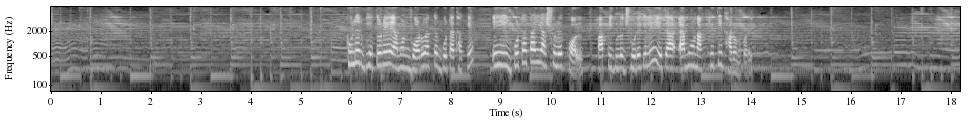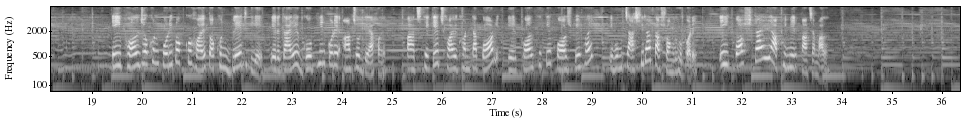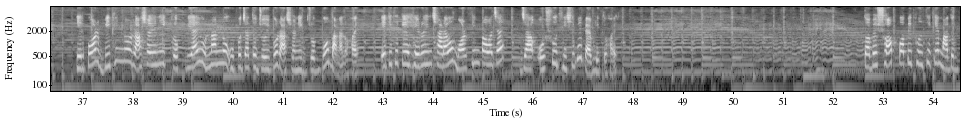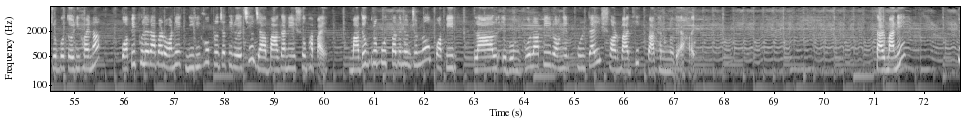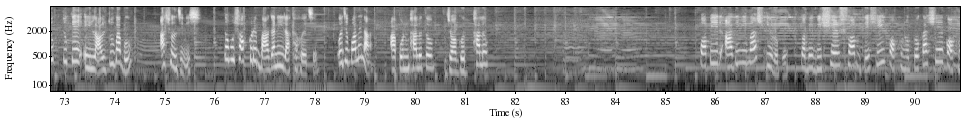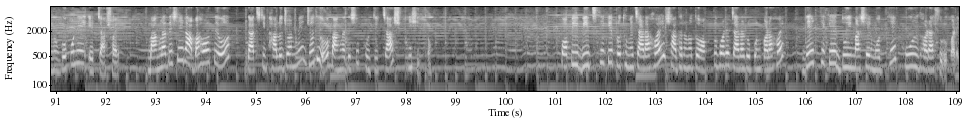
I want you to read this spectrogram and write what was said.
ফুলের ভেতরে এমন বড় একটা গোটা থাকে এই গোটাটাই আসলে ফল। পাপড়িগুলো ঝরে গেলে এটা এমন আকৃতি ধারণ করে। এই ফল যখন পরিপক্ক হয়, তখন ব্লেড দিয়ে এর গায়ে গভীর করে আঁচড় দেয়া হয়। পাঁচ থেকে ছয় ঘণ্টা পর এর ফল থেকে কষ বের হয় এবং চাষিরা তা সংগ্রহ করে। এই কষটাই আফিমের কাঁচামাল। এরপর বিভিন্ন রাসায়নিক প্রক্রিয়ায় অন্যান্য উপজাত জৈব রাসায়নিক দ্রব্য বানানো হয়। এটি থেকে হেরোইন ছাড়াও মরফিন পাওয়া যায়, যা ওষুধ হিসেবে ব্যবহৃত হয়। তবে সব পপি ফুল থেকে মাদকদ্রব্য তৈরি হয় না। পপি ফুলের আবার অনেক নিরীহ প্রজাতি রয়েছে, যা বাগানে শোভা পায়। মাদকদ্রব্য উৎপাদনের জন্য পপির লাল এবং গোলাপি রঙের ফুলটাই সর্বাধিক প্রাধান্য দেয়া হয়। তার মানে? টুকটুকে এই লালটু বাবু আসল জিনিস। তবু শখ করে বাগানেই রাখা হয়েছে। ওই যে বলে না, আপন ভালো তো, জগৎ ভালো। পপির আদি নিবাস ইউরোপে। তবে বিশ্বের সব দেশেই কখনো প্রকাশ্যে, কখনো গোপনে এর চাষ হয়। বাংলাদেশের আবহাওয়াতেও গাছটি ভালো জন্মে, যদিও বাংলাদেশে ফুলটির চাষ নিষিদ্ধ। পপি বীজ থেকে প্রথমে চারা হয়, সাধারণত অক্টোবরে চারা রোপণ করা হয়। দেড় থেকে দুই মাসের মধ্যে ফুল ধরা শুরু করে।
